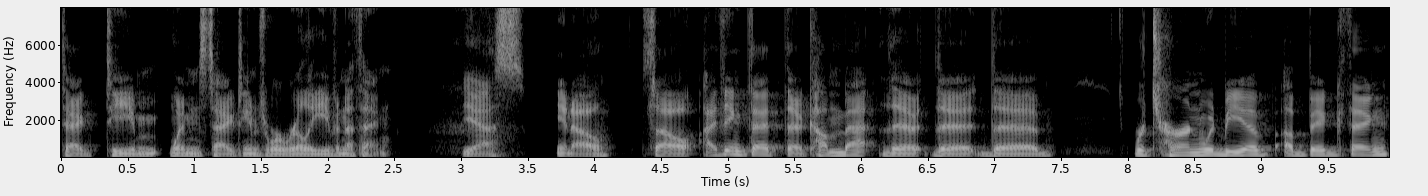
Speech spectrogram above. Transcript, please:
tag team women's tag teams were really even a thing. Yes. you know? So i think that the combat the the the return would be a, a big thing.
